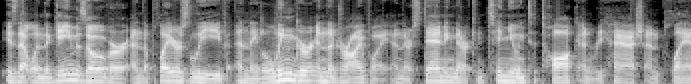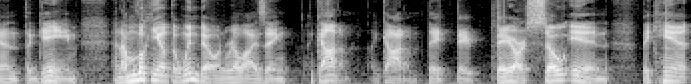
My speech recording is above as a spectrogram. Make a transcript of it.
is that when the game is over and the players leave and they linger in the driveway and they're standing there continuing to talk and rehash and plan the game, and I'm looking out the window and realizing I got them, I got them. They they they are so in, they can't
